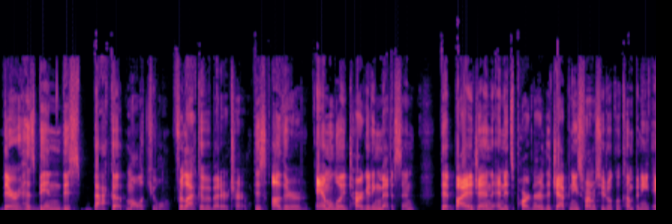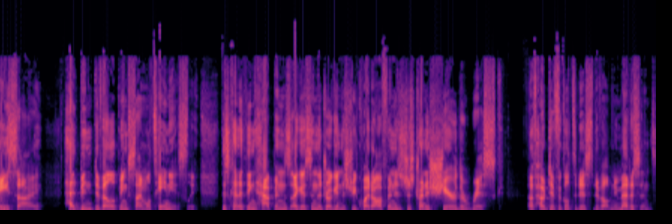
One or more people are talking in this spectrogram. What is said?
there has been this backup molecule, for lack of a better term, this other amyloid targeting medicine that Biogen and its partner, the Japanese pharmaceutical company Eisai, had been developing simultaneously. This kind of thing happens, I guess, in the drug industry quite often, is just trying to share the risk of how difficult it is to develop new medicines.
